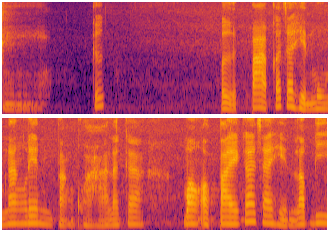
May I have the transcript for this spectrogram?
นี่กึก เปิดป้าบก็จะเห็นมุมนั่งเล่นฝั่งขวาแล้วก็มองออกไปก็จะเห็นล็อบบี้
